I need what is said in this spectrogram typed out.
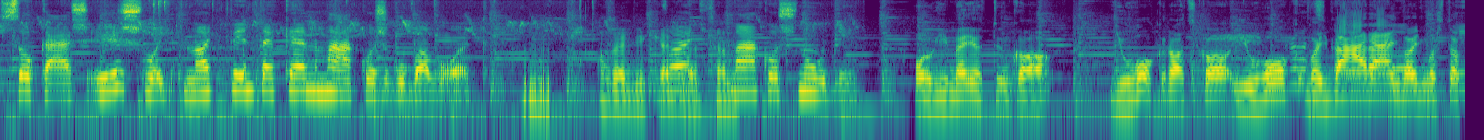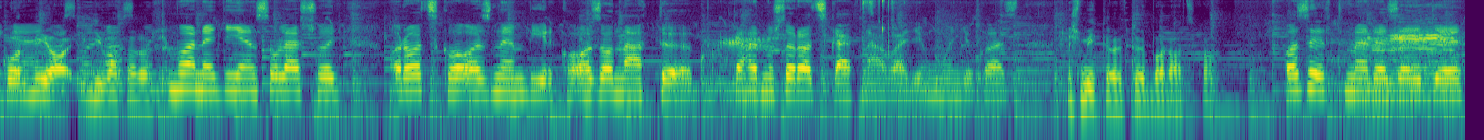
szokás is, hogy nagypénteken mákos guba volt, Az egyik vagy kedvencem. mákos núdli. Olgi, bejöttünk a juhok, racka, juhok, vagy bárány, vagy most akkor Igen, mi a hivatalos? azt- Van egy ilyen szólás, hogy a racka az nem birka, az annál több. Tehát most a rackáknál vagyunk, mondjuk azt. És mitől több a racka? Azért, mert ez egy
